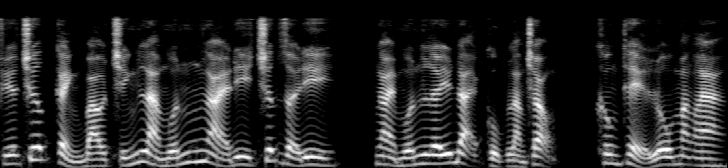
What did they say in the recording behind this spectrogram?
phía trước cảnh báo chính là muốn ngài đi trước rời đi, ngài muốn lấy đại cục làm trọng, không thể lô mang a.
